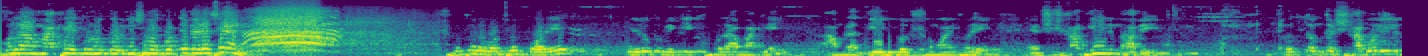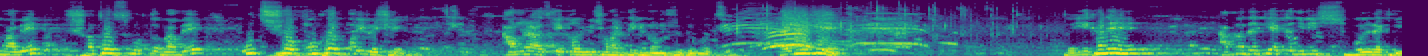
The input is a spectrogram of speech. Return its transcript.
খোলা মাঠে কোনো কর্মী সভা করতে পেরেছেন? সতেরো বছর পরে এরকম একটি খোলা মাঠে আমরা দীর্ঘ সময় ধরে স্বাধীনভাবে, অত্যন্ত সাবলীল ভাবে স্বতঃস্ফূর্ত ভাবে উৎসব মুখর পরিবেশে আমরা আজকে কর্মী সভার থেকে অনুষ্ঠিত হচ্ছে তো এখানে আপনাদেরকে একটা জিনিস বলে রাখি।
